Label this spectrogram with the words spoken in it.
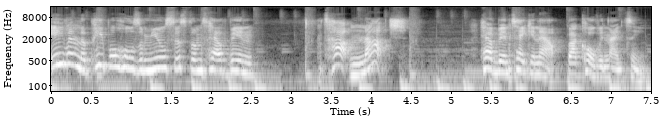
Even the people whose immune systems have been top notch have been taken out by COVID 19.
